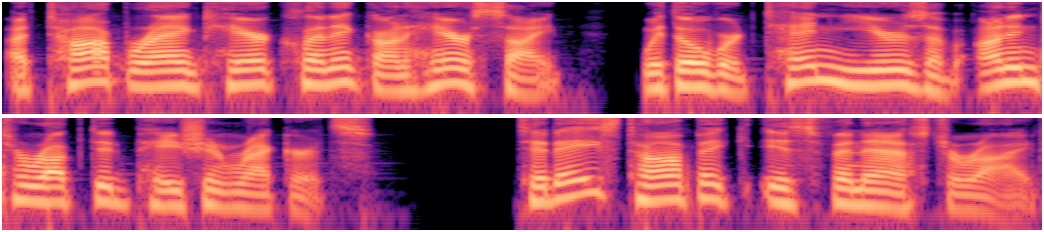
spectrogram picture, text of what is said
a top ranked hair clinic on Hairsite with over 10 years of uninterrupted patient records. Today's topic is finasteride,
